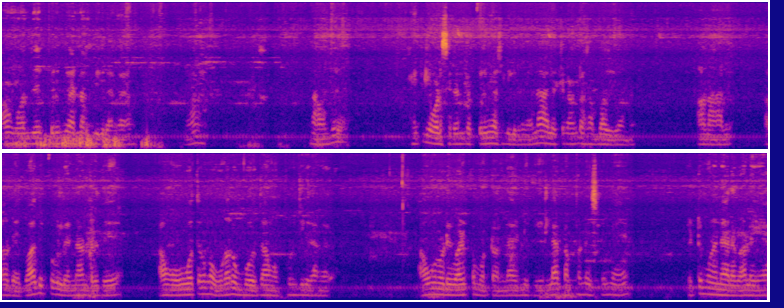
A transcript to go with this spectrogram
அவங்க வந்து பெருமையாக என்ன சொல்லிக்கிறாங்க? நான் வந்து ஐடியில் வேலை செய்கிறேன்ற பெருமையாக சொல்லிக்கிறாங்க. ஏன்னா லட்சக்கணக்கில் சம்பாதிக்குவாங்க ஆனால் அதனுடைய பாதிப்புகள் என்னன்றது அவங்க ஒவ்வொருத்தவங்களும் உணரும் போது தான் அவங்க புரிஞ்சுக்கிறாங்க. அவங்களுடைய வாழ்க்கை மட்டும் இல்லை இன்றைக்கி எல்லா கம்பெனிஸ்லையுமே எட்டு மணி நேர வேலையை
